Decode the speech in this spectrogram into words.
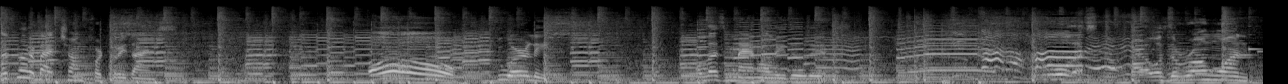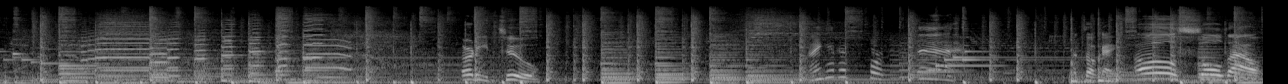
that's not a bad chunk for three times. Oh, too early. Well, let's manually do this. The wrong one. 32. Can I get it for? Eh. That's okay. Oh, sold out.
